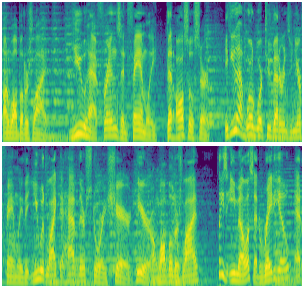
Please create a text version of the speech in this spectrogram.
on Wall Builders Live you have friends and family that also serve. If you have World War II veterans in your family that you would like to have their story shared here on Wall Builders Live, please email us at radio at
